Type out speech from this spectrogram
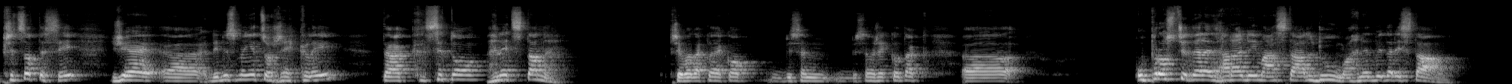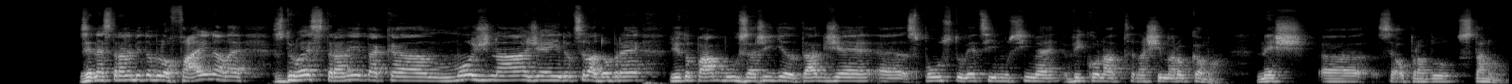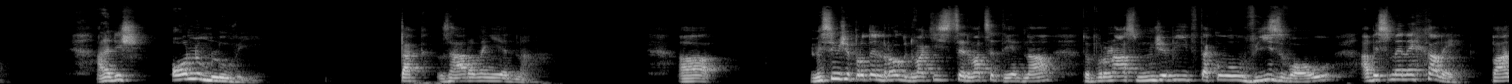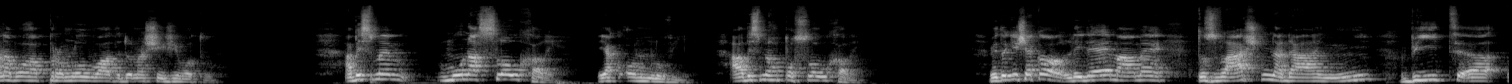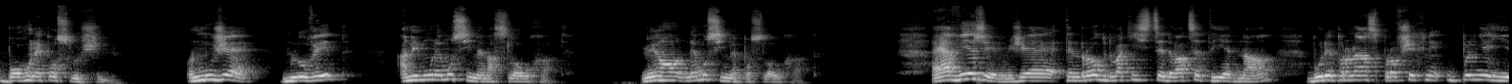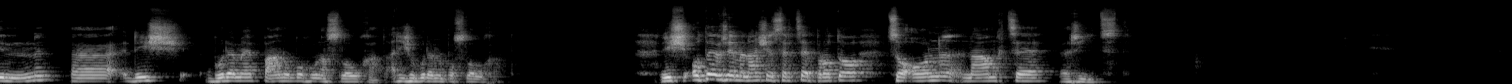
Představte si, že uh, kdyby jsme něco řekli, tak se to hned stane. Třeba takhle, jako by jsem, by jsem řekl, tak uh, uprostřed téhle zahrady má stát dům a hned by tady stál. Z jedné strany by to bylo fajn, ale z druhé strany tak možná, že je docela dobré, že to pán Bůh zařídil tak, že spoustu věcí musíme vykonat našima rukama, než se opravdu stanou. Ale když on mluví, tak zároveň jedná. A myslím, že pro ten rok 2021 to pro nás může být takovou výzvou, aby jsme nechali Pána Boha promlouvat do našich životů. Aby jsme mu naslouchali, jak on mluví. A aby jsme ho poslouchali. My totiž jako lidé máme to zvláštní nadání být eh, Bohu neposlušný. On může mluvit a my mu nemusíme naslouchat. My ho nemusíme poslouchat. A já věřím, že ten rok 2021 bude pro nás pro všechny úplně jin, eh, když budeme Pánu Bohu naslouchat a když ho budeme poslouchat. Když otevřeme naše srdce pro to, co On nám chce říct.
